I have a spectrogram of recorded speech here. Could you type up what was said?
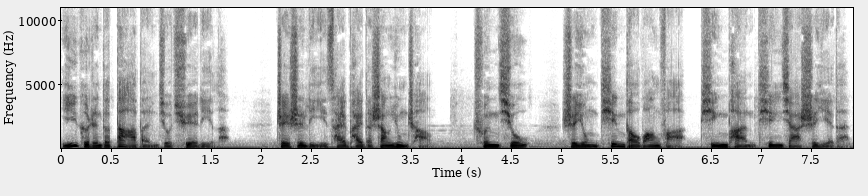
一个人的大本就确立了，这是理财派的上用场。春秋是用天道王法评判天下事业的，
